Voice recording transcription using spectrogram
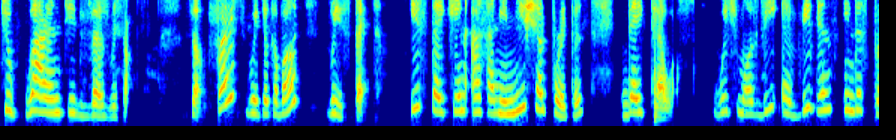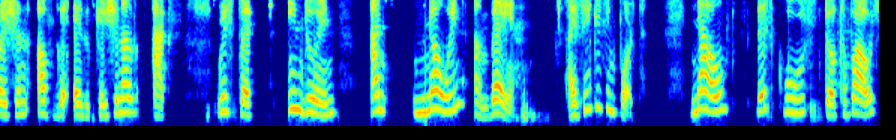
to guarantee the best results? So first we talk about respect. Is taken as an initial purpose, they tell us, which must be evidence in the expression of the educational acts, respect in doing and knowing and being. I think it's important. Now, the schools talk about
